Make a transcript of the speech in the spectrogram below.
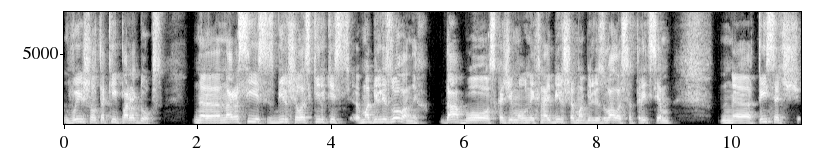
вийшов такий парадокс. Е, на Росії збільшилась кількість мобілізованих, да, бо, скажімо, у них найбільше мобілізувалося 37 е, тисяч е,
